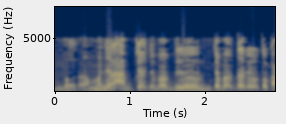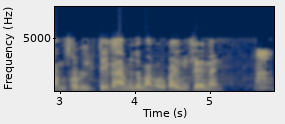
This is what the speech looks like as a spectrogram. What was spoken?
बरं. म्हणजे आमच्या जबाबदारी जबाबदारीवर तो काम सोडले. ठीक आहे आम्ही जमा करू काही विषय नाही. हं.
